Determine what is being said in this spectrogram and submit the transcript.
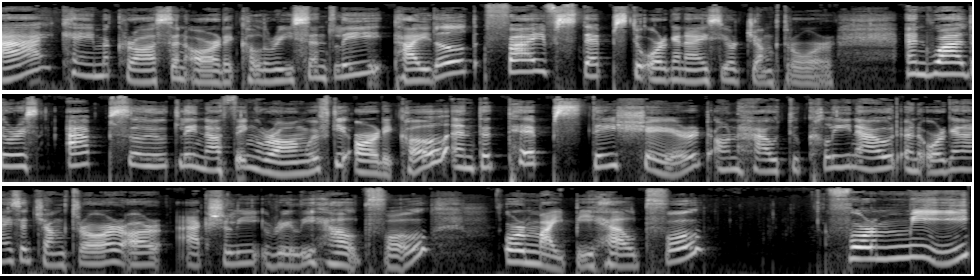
I came across an article recently titled Five Steps to Organize Your Junk Drawer. And while there is absolutely nothing wrong with the article and the tips they shared on how to clean out and organize a junk drawer are actually really helpful or might be helpful, for me,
